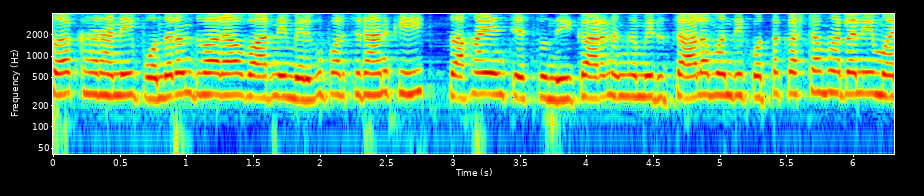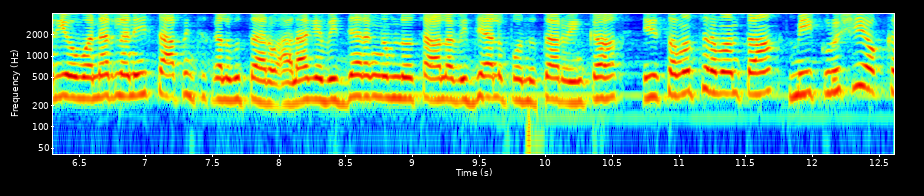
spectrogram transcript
సహకారాన్ని పొందడం ద్వారా వారిని మెరుగుపరచడానికి సహాయం చేస్తుంది. ఈ కారణంగా మీరు చాలా మంది కొత్త కస్టమర్లని మరియు వనరులని స్థాపించగలుగుతారు. అలాగే విద్యారంగంలో చాలా విజయాలు పొందుతారు. ఇంకా ఈ సంవత్సరం అంతా మీ కృషి యొక్క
